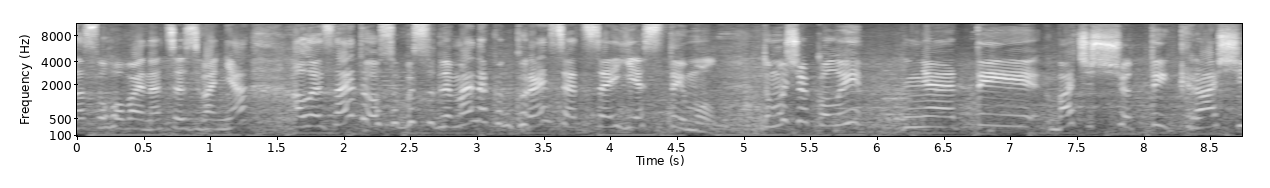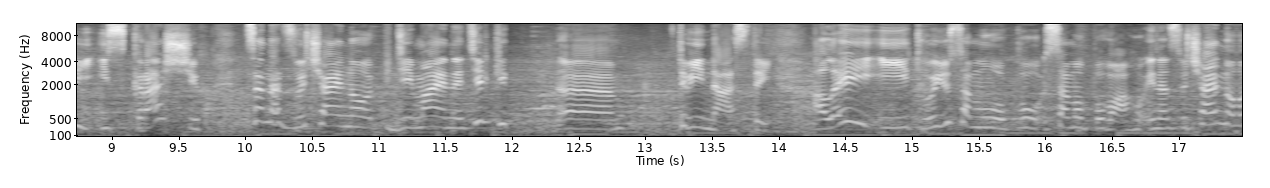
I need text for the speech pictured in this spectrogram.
заслуговує на це звання. Але знаєте, особисто для мене конкуренція це є стимул. Тому що коли ти бачиш, що ти кращий із кращих, це надзвичайно підіймає не тільки. Е, Твій настрій, але й і твою самопо- самоповагу. І надзвичайно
